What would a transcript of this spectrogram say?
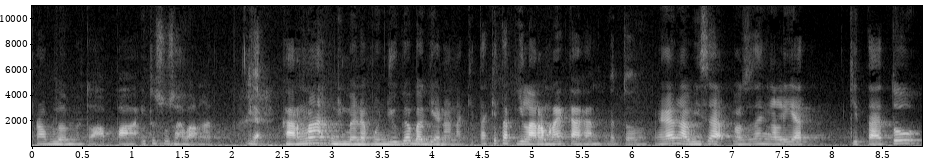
problem atau apa itu susah banget. Ya. Karena gimana pun juga bagian anak kita kita pilar mereka kan. Betul. Mereka nggak bisa maksudnya ngelihat kita tuh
